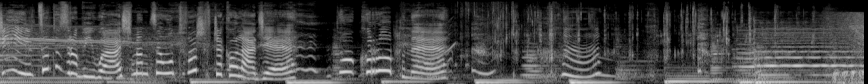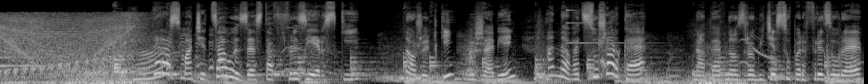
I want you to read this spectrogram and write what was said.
Jill, co ty zrobiłaś? Mam całą twarz w czekoladzie. To okropne. Hmm. Teraz macie cały zestaw fryzjerski. Nożyczki, grzebień, a nawet suszarkę. Na pewno zrobicie super fryzury.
